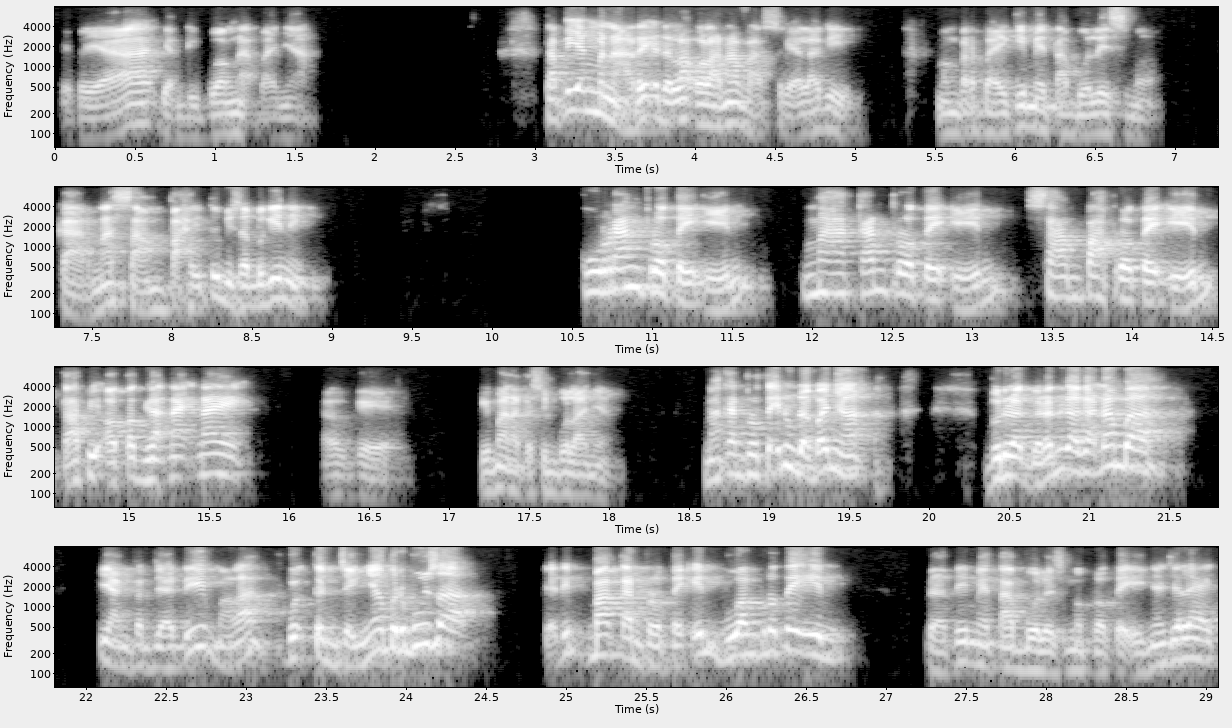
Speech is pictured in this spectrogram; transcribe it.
gitu ya, yang dibuang nggak banyak. Tapi yang menarik adalah olah nafas sekali lagi, memperbaiki metabolisme. Karena sampah itu bisa begini, kurang protein, makan protein, sampah protein, tapi otot nggak naik-naik. Oke, gimana kesimpulannya? Makan protein udah banyak, berat badan nggak nambah. Yang terjadi malah kencingnya berbusa. Jadi makan protein, buang protein. Berarti metabolisme proteinnya jelek.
